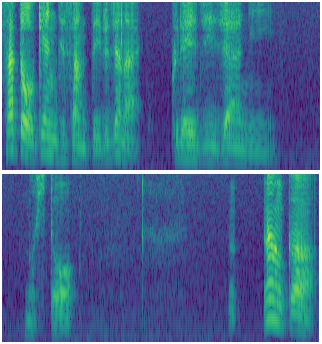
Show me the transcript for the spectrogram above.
佐藤健二さんっているじゃない。クレイジージャーニーの人。なんか、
